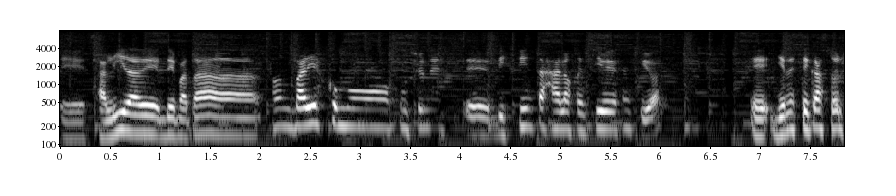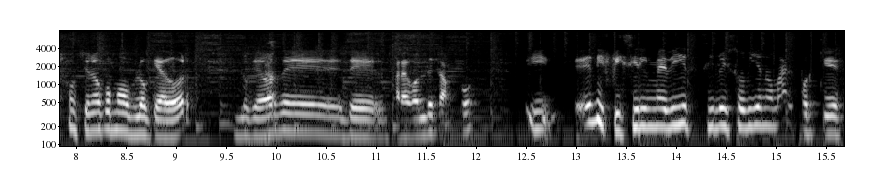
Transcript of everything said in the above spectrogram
eh, salida de, patada. Son varias como funciones distintas a la ofensiva y defensiva. y en este caso él funcionó como bloqueador, bloqueador de, para gol de campo. Y es difícil medir si lo hizo bien o mal, porque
